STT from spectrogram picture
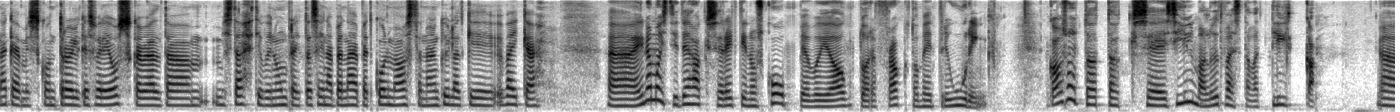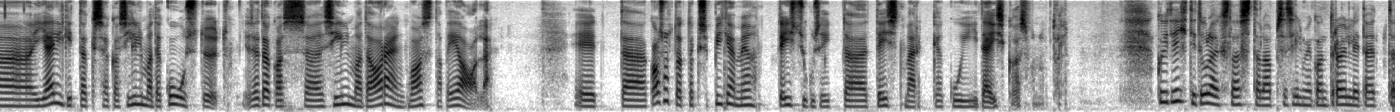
nägemiskontroll, kes veel ei oska öelda, mis tähti või numbreid ta seina peal näeb, et kolmeaastane on küllaltki väike? Äh, enamasti tehakse retinoskoopia või autorefraktomeetri uuring. kasutatakse silma lõdvestavat tilka äh, jälgitakse ka silmade koostööd ja seda, kas äh, silmade areng vastab eale. et kasutatakse pigem jah, teistsuguseid testmärke kui täiskasvanutel kui tihti tuleks lasta lapse silmi kontrollida, et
